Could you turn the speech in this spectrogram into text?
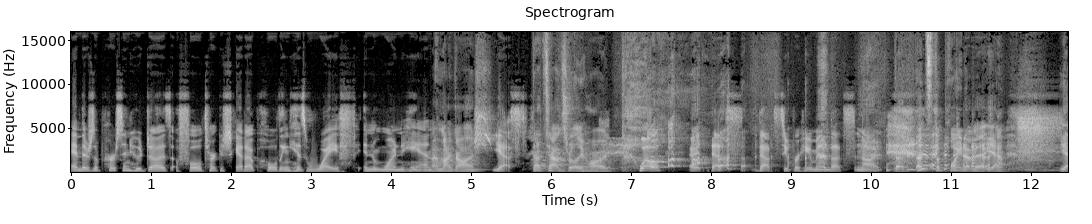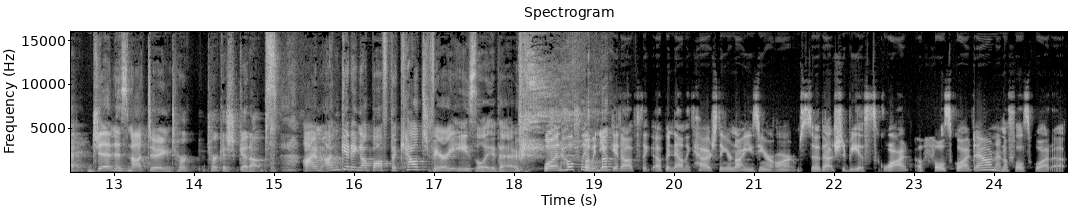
And there's a person who does a full turkish get up holding his wife in one hand. Oh my gosh. Yes. That sounds really hard. Well uh, that's that's superhuman. That's not. That, that's the point of it. Yeah. Yeah, Gin is not doing Tur- Turkish get-ups. I'm I'm getting up off the couch very easily though. well, and hopefully when you get off the up and down the couch, then you're not using your arms. So that should be a squat, a full squat down, and a full squat up.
